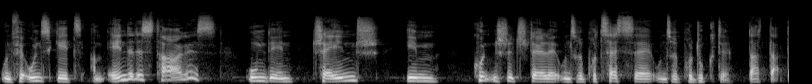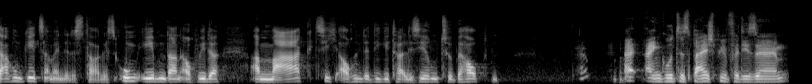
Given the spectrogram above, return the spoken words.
und für uns geht es am Ende des Tages um den Change im Kundenschnittstelle, unsere Prozesse, unsere Produkte. Da, da, darum geht es am Ende des Tages, um eben dann auch wieder am Markt sich auch in der Digitalisierung zu behaupten. Ein gutes Beispiel für, diese,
